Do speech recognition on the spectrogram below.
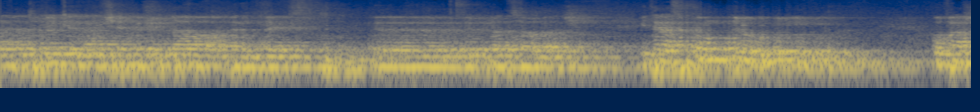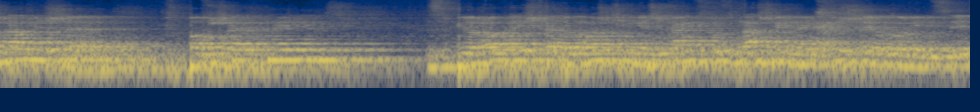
we trójkę nam się jakoś udało ten tekst yy, wypracować. I teraz punkt drugi. Uważamy, że w powszechnej, zbiorowej świadomości mieszkańców naszej najbliższej okolicy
